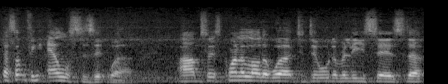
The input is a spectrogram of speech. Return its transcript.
there's something else, as it were. Um, so it's quite a lot of work to do all the releases that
